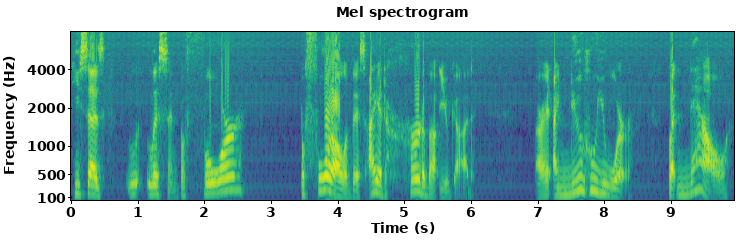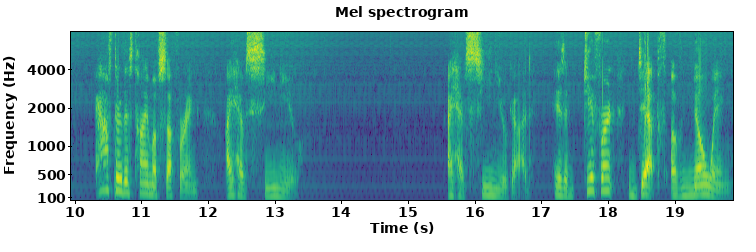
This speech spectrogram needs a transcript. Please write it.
He says, L- listen, before before all of this, I had heard about you, God. All right, I knew who you were. But now, after this time of suffering, I have seen you. I have seen you, God. It is a different depth of knowing,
